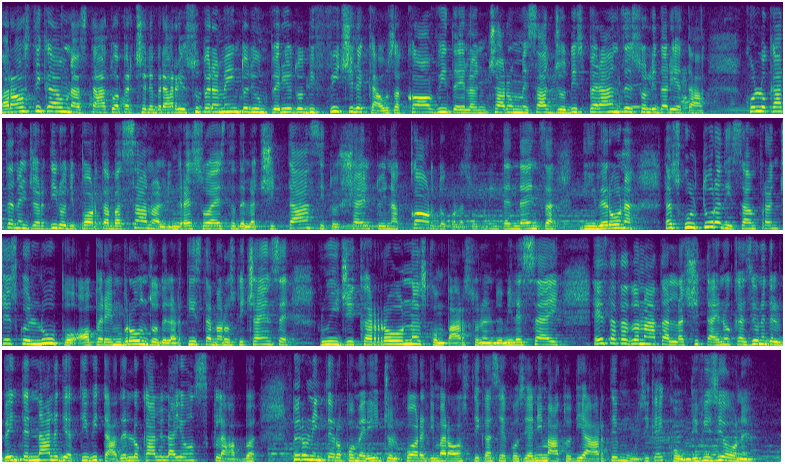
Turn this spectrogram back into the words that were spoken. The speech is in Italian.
Marostica, una statua per celebrare il superamento di un periodo difficile causa Covid e lanciare un messaggio di speranza e solidarietà. Collocata nel giardino di Porta Bassano all'ingresso est della città, sito scelto in accordo con la sovrintendenza di Verona, la scultura di San Francesco il Lupo, opera in bronzo dell'artista marosticense Luigi Carron, scomparso nel 2006, è stata donata alla città in occasione del ventennale di attività del locale Lions Club. Per un intero pomeriggio il cuore di Marostica si è così animato di arte, musica musica e condivisione.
